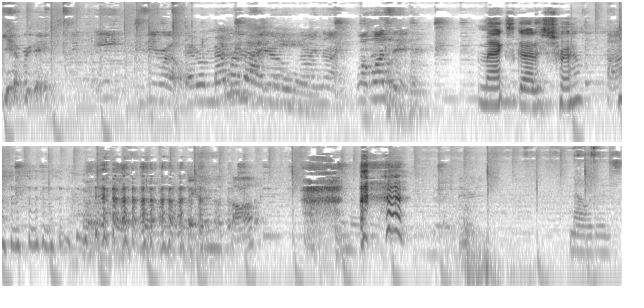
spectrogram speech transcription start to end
Get ready. Eight zero. And remember that Zero, name. nine, nine. What was it? Max got a shrimp. Huh? Now it is.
